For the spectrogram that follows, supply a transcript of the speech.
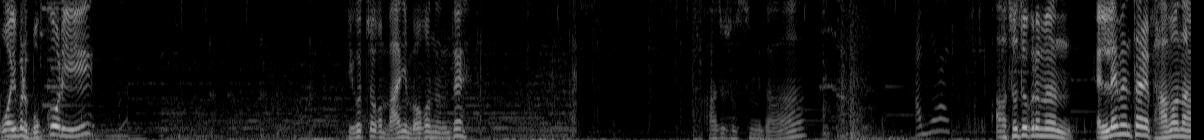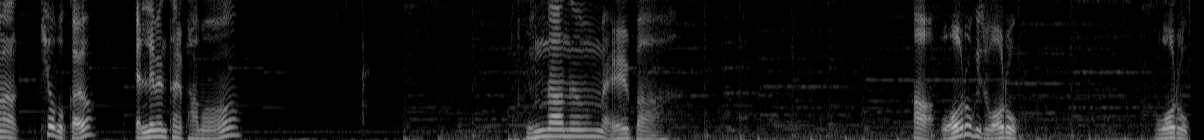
와, 이번에 목걸이. 이것저것 많이 먹었는데 아주 좋습니다. 안녕하세요. 아, 저도 그러면 엘레멘탈 바머 하나 키워볼까요? 엘레멘탈 바머. 윤나눔 엘바. 아, 워록이죠, 워록. 워록.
